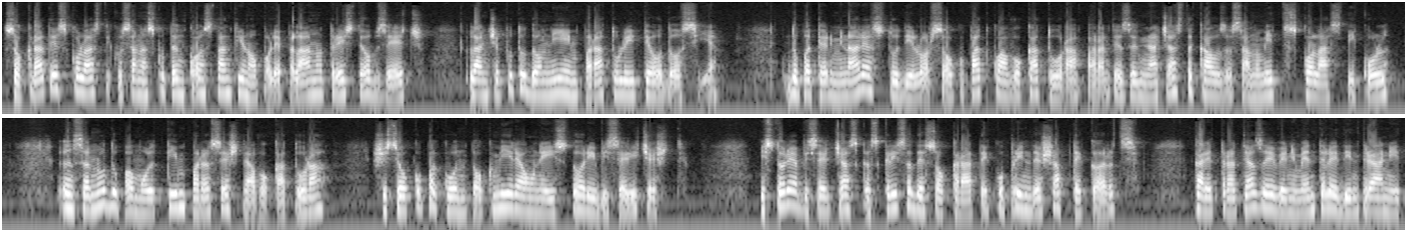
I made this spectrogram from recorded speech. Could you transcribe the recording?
Socrate Scolasticul s-a născut în Constantinopole pe la anul 380, la începutul domniei împăratului Teodosie. După terminarea studiilor s-a ocupat cu avocatura, paranteză din această cauză s-a numit Scolasticul, însă nu după mult timp părăsește avocatura și se ocupă cu întocmirea unei istorii bisericești. Istoria bisericească scrisă de Socrate cuprinde șapte cărți care tratează evenimentele dintre anii 305-439,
